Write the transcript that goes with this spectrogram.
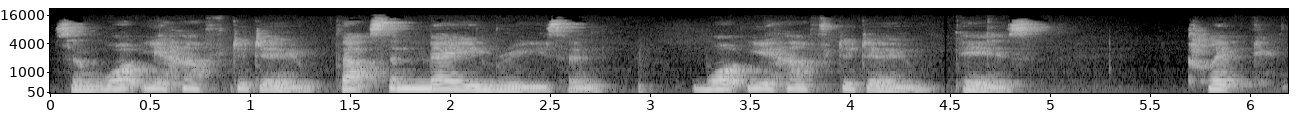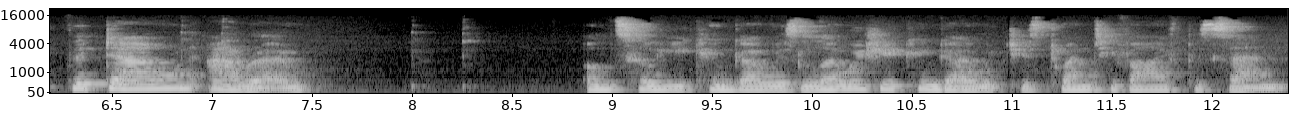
So, what you have to do, that's the main reason. What you have to do is click the down arrow until you can go as low as you can go, which is 25%.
